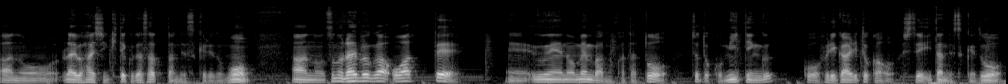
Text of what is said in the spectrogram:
あのライブ配信来てくださったんですけれども、あの、そのライブが終わって、えー運営のメンバーの方とちょっとこうミーティングこう振り返りとかをしていたんですけど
